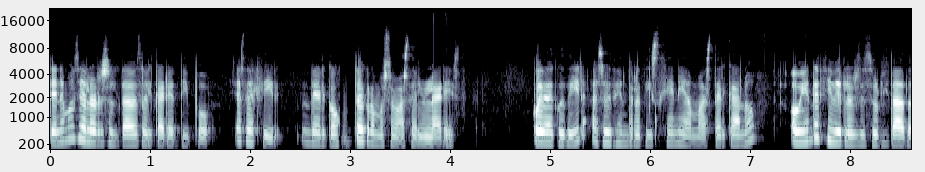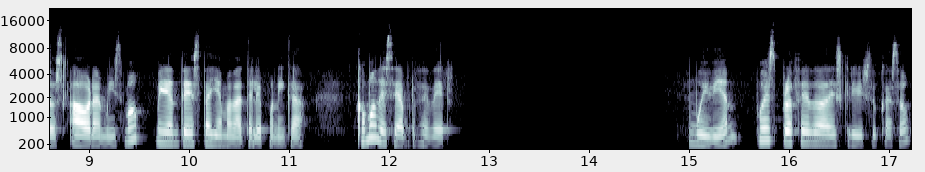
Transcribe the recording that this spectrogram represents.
Tenemos ya los resultados del cariotipo, es decir, del conjunto de cromosomas celulares. Puede acudir a su centro disgenia más cercano o bien recibir los resultados ahora mismo mediante esta llamada telefónica. ¿Cómo desea proceder? Muy bien, pues procedo a describir su caso.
